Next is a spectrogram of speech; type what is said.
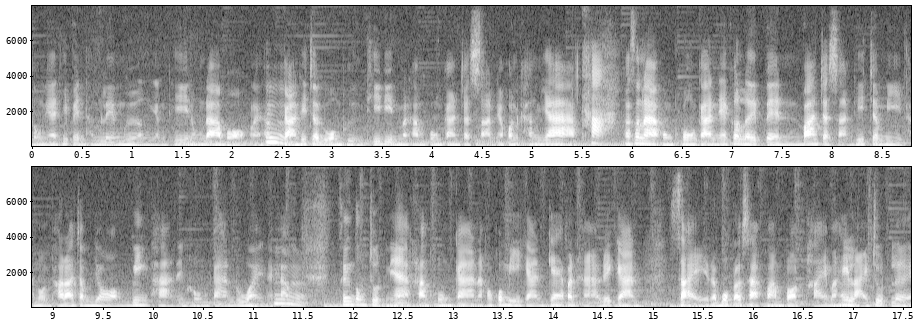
ตรงเนี้ยที่เป็นทำเลเมืองอย่างที่น้องดาบอกนะครับอืมการที่จะรวมผืนที่ดินมาทำโครงการจัดสรรเนี่ยค่อนข้างยากค่ะลักษณะของโครงการเนี้ยก็เลยเป็นบ้านจัดสรรที่จะมีถนนพาราจำยอมวิ่งผ่านในโครงการด้วยนะครับอืมซึ่งตรงจุดเนี้ยทางโครงการนะเขาก็มีการแก้ปัญหาด้วยการใส่ระบบรักษาความปลอดภัยมาให้หลายจุดเลย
